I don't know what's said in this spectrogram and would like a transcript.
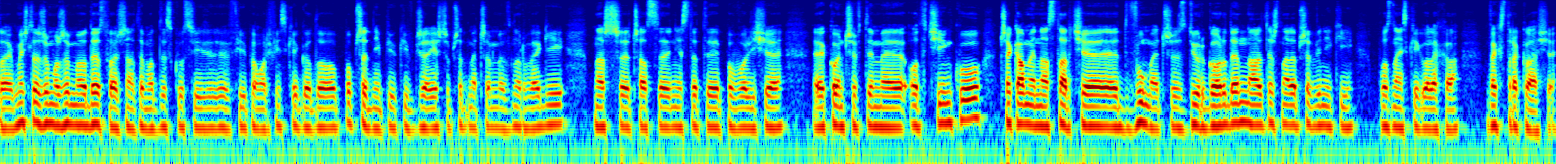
Tak, myślę, że możemy odesłać na temat dyskusji e, Filipa Marfińskiego do poprzedniej piłki w grze, jeszcze przed meczem w Norwegii. Nasz e, czas e, niestety powoli się kończy w tym odcinku. Czekamy na starcie dwumecz z Djurgården, no ale też na lepsze wyniki poznańskiego Lecha w Ekstraklasie.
